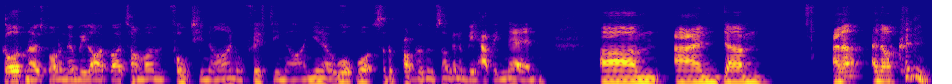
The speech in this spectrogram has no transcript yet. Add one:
God knows what I'm going to be like by the time I'm 49 or 59, you know, what, what sort of problems I'm going to be having then. Um, and, um, and I, and I couldn't,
